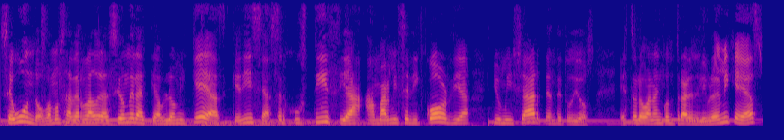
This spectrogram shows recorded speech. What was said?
Segundo, vamos a ver la adoración de la que habló Miqueas, que dice hacer justicia, amar misericordia y humillarte ante tu Dios. Esto lo van a encontrar en el libro de Miqueas,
